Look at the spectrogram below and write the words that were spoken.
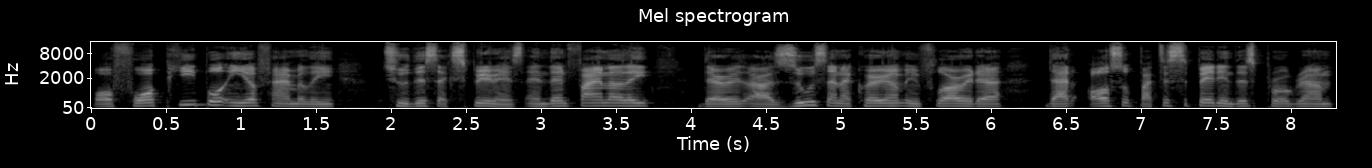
or four people in your family to this experience. And then finally, there is uh, zoos and aquarium in Florida that also participate in this program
